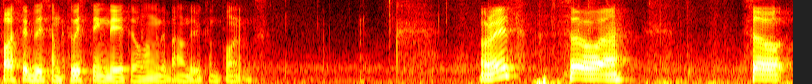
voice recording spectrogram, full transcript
possibly some twisting data along the boundary components. All right. So uh, so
